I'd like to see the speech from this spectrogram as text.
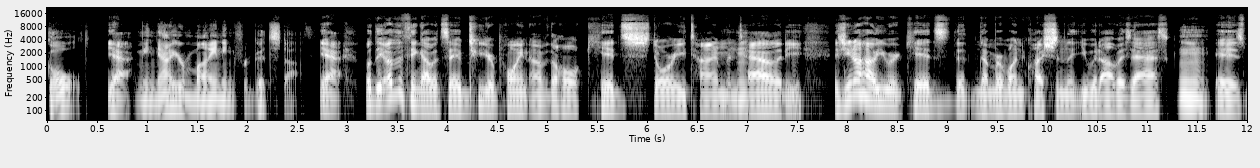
gold. Yeah. I mean, now you're mining for good stuff. Yeah. Well, the other thing I would say to your point of the whole kids story time Mm-hmm. mentality is you know how you were kids, the number one question that you would always ask Mm. is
